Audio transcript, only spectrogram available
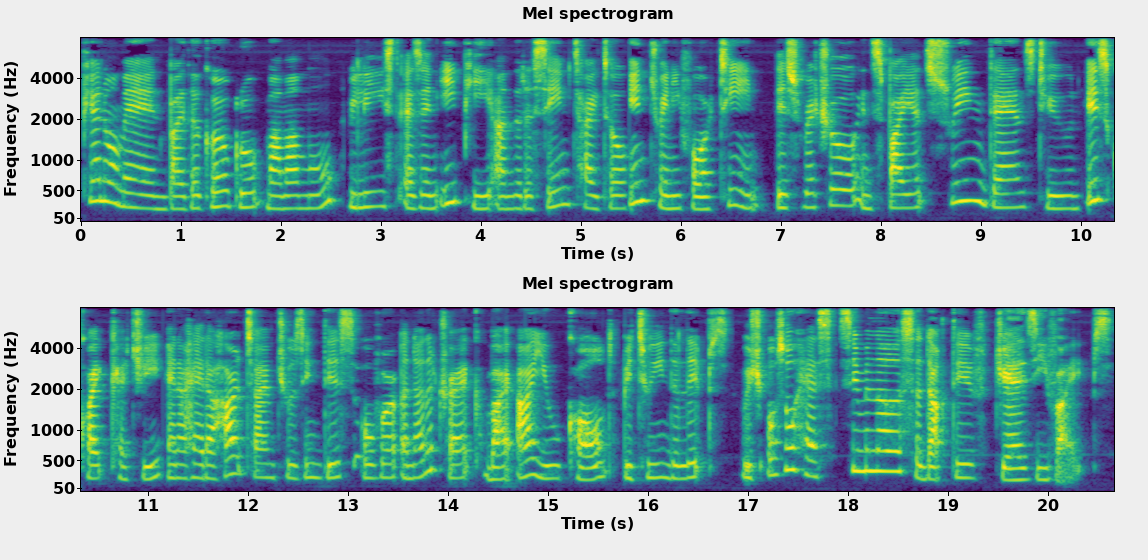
Piano Man by the girl group Mamamoo, released as an EP under the same title in 2014. This retro inspired swing dance tune is quite catchy, and I had a hard time choosing this over another track by IU called Between the Lips, which also has similar seductive jazzy vibes.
